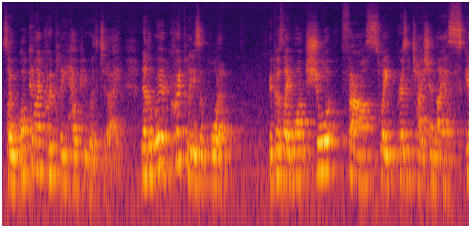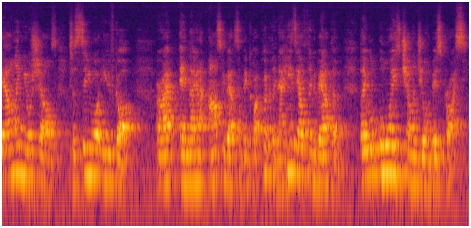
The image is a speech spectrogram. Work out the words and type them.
So what can I quickly help you with today? Now the word quickly is important because they want short, fast, sweet presentation. They are scouring your shelves to see what you've got, all right? And they're going to ask about something quite quickly. Now here's the other thing about them. They will always challenge you on best price,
